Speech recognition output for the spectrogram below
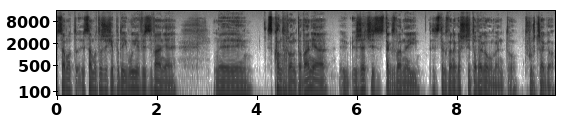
samo to, samo to że się podejmuje wyzwanie skonfrontowania rzeczy z tak, zwanej, z tak zwanego szczytowego momentu twórczego,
